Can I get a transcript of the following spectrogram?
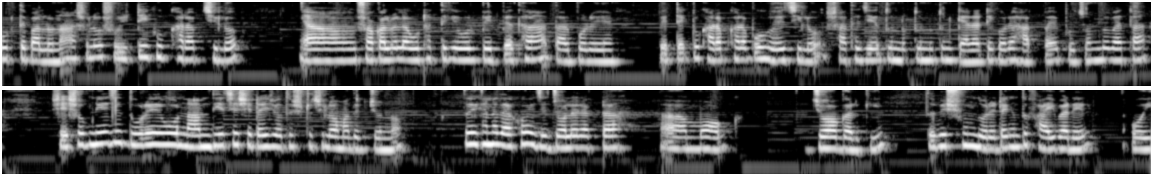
করতে পারল না। আসলে ওর শরীরটাই খুব খারাপ ছিল। সকালবেলা ওঠার থেকে ওর পেট ব্যথা, তারপরে পেটটা একটু খারাপ খারাপও হয়েছিল। সাথে যেহেতু নতুন নতুন ক্যারাটে করে হাত পায়ে প্রচণ্ড ব্যথা, সেসব নিয়ে যে দৌড়ে ও নাম দিয়েছে সেটাই যথেষ্ট ছিল আমাদের জন্য। তো এখানে দেখো, এই যে জলের একটা মগ, জগ আর কি। তো বেশ সুন্দর, এটা কিন্তু ফাইবারের ওই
